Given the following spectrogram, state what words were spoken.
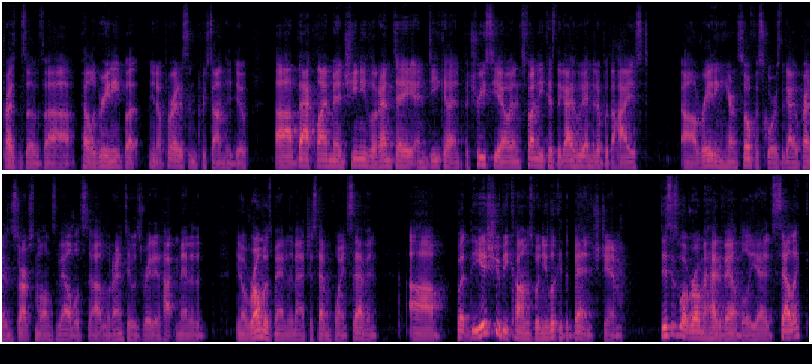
presence of uh, Pellegrini, but you know Paredes and Cristante do. Uh, backline Mancini, Llorente, and Ndicka and Patricio. And it's funny because the guy who ended up with the highest uh, rating here on Sofa Scores, the guy who probably doesn't start Smalling's available. It's, uh, Llorente was rated hot man of the, you know, Roma's man of the match at 7.7. Uh, but the issue becomes when you look at the bench, Jim, this is what Roma had available. You had Celik,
